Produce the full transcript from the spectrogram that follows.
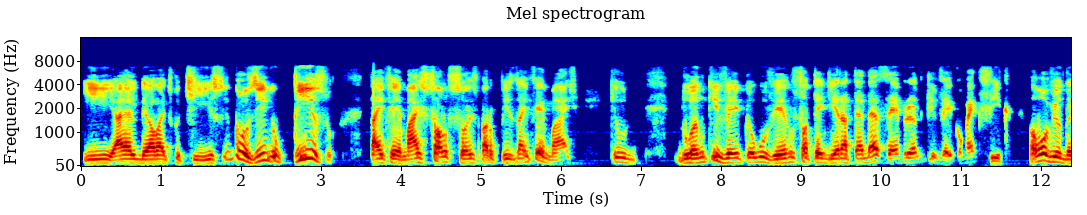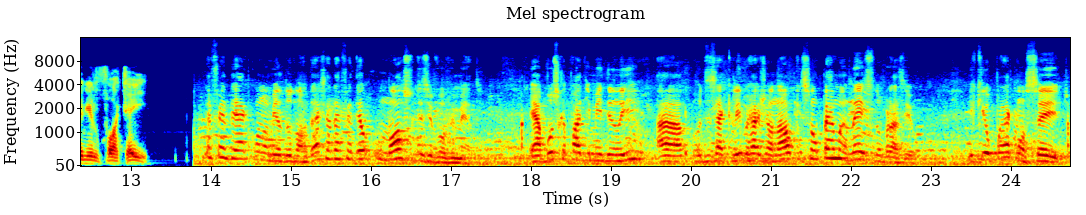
e a LDO vai discutir isso, inclusive o piso da enfermagem, soluções para o piso da enfermagem que o, do ano que vem, porque o governo só tem dinheiro até dezembro, ano que vem como é que fica? Vamos ouvir o Danilo Forte aí. Defender a economia do Nordeste é defender o nosso desenvolvimento. É a busca para diminuir a, o desequilíbrio regional que são permanentes no Brasil e que o preconceito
